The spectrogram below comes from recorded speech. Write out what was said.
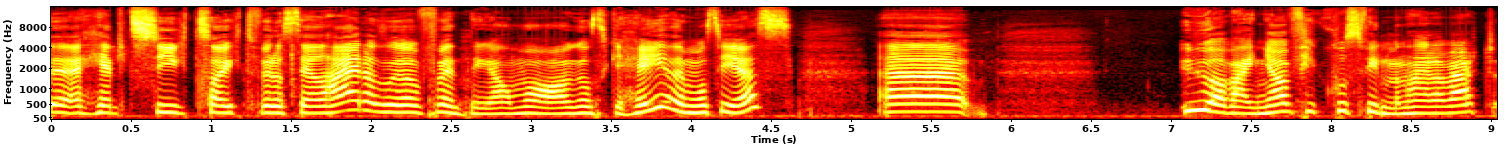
eh, helt sykt psyched for å se det her. Altså, forventningene var ganske høye, det må sies. Uh, uavhengig av hvordan filmen her har vært,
